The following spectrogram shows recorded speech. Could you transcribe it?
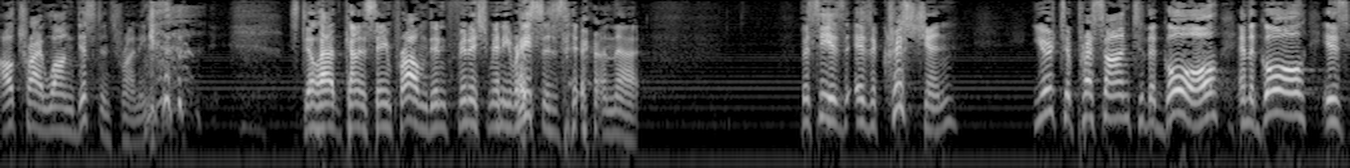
I'll try long distance running. Still had kind of the same problem. Didn't finish many races there on that. But see, as, as a Christian, you're to press on to the goal, and the goal is,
